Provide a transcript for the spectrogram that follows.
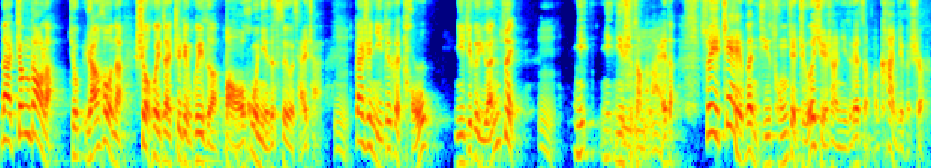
那争到了就然后呢，社会在制定规则保护你的私有财产，嗯，但是你这个头，你这个原罪，嗯。你你你是怎么来的？所以这问题从这哲学上，你该怎么看这个事儿？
